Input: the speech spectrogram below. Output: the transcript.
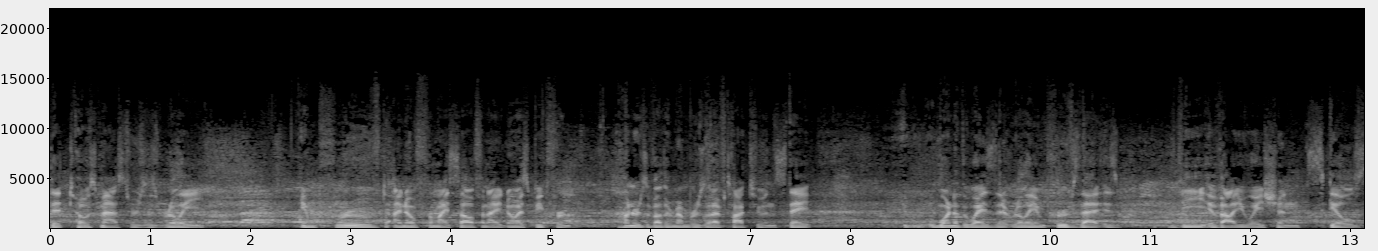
that Toastmasters has really improved, I know for myself, and I know I speak for hundreds of other members that I've talked to in the state. One of the ways that it really improves that is the evaluation skills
